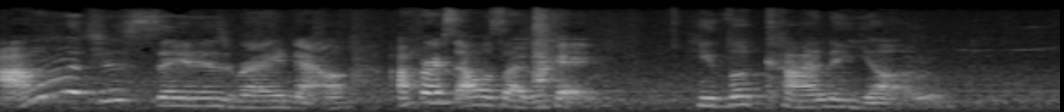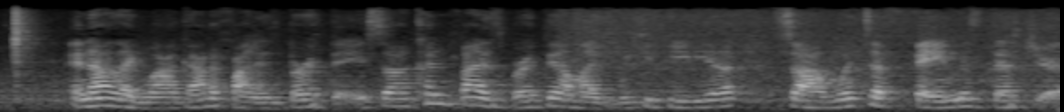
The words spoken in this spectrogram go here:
I'm gonna just say this right now. At first, I was like, okay, he looked kind of young. And I was like, well, I gotta find his birthday. So I couldn't find his birthday on like Wikipedia. So I went to famous, that's your,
